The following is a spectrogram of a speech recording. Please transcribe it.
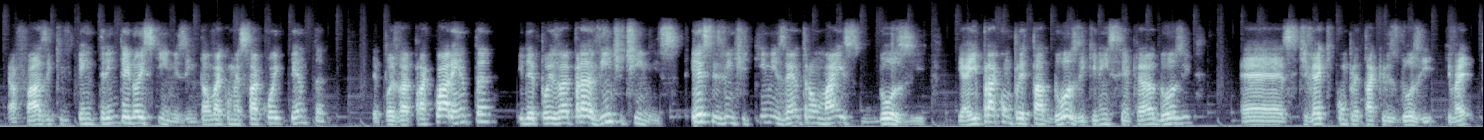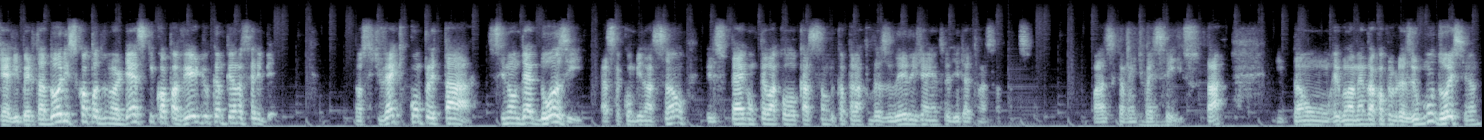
É a fase que tem 32 times. Então vai começar com 80, depois vai para 40 e depois vai para 20 times. Esses 20 times entram mais 12. E aí, para completar 12, que nem sempre era 12, é, se tiver que completar aqueles 12, que, vai, que é Libertadores, Copa do Nordeste, Copa Verde e o campeão da Série B. Então, se tiver que completar, se não der 12, essa combinação, eles pegam pela colocação do Campeonato Brasileiro e já entra direto nessa fase. Basicamente vai ser isso, tá? Então, o regulamento da Copa do Brasil mudou esse ano.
